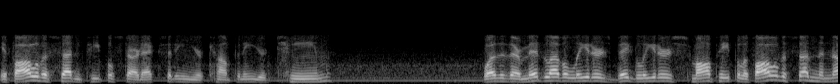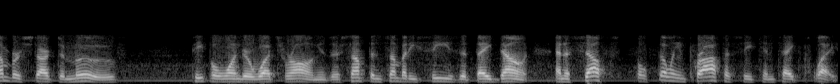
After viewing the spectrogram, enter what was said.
If all of a sudden people start exiting your company, your team, whether they're mid-level leaders, big leaders, small people, if all of a sudden the numbers start to move, people wonder what's wrong. Is there something somebody sees that they don't? And a self-fulfilling prophecy can take place.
